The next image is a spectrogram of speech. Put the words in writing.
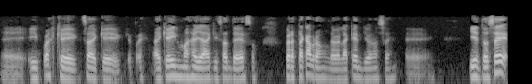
Eh, y pues que, ¿sabes? Que, que, pues hay que ir más allá quizás de eso. Pero está cabrón, de verdad que yo no sé. Eh, y entonces,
